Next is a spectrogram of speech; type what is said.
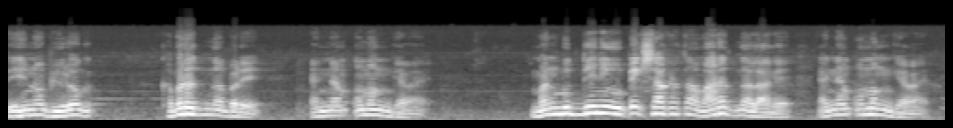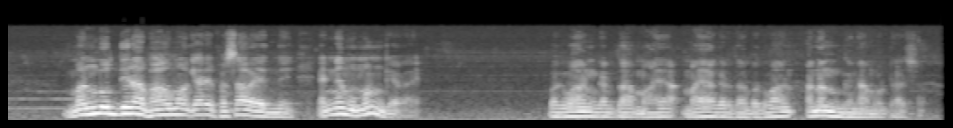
દેહનો ભીડો ખબર જ ન પડે. એને ઉમંગ કહેવાય. મન બુદ્ધિની ઉપેક્ષા કરતાં વાર જ ન લાગે. એને ઉમંગ કહેવાય. મન બુદ્ધિના ભાવમાં ક્યારે ફસાવાય જ નહીં. એને ઉમંગ કહેવાય. ભગવાન કરતાં માયા માયા કરતાં ભગવાન અનંત ઘણા મોટા છે.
